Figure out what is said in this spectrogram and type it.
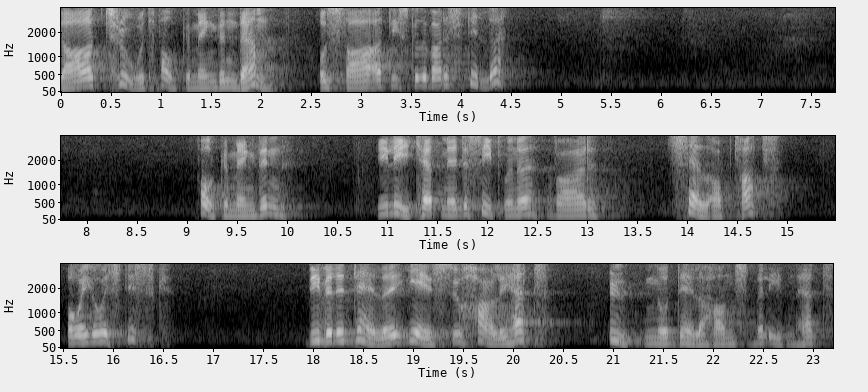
da troet folkemengden dem og sa at de skulle være stille. Folkemengden, i likhet med disiplene, var selvopptatt og egoistisk. De ville dele Jesu herlighet uten å dele hans medlidenhet.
